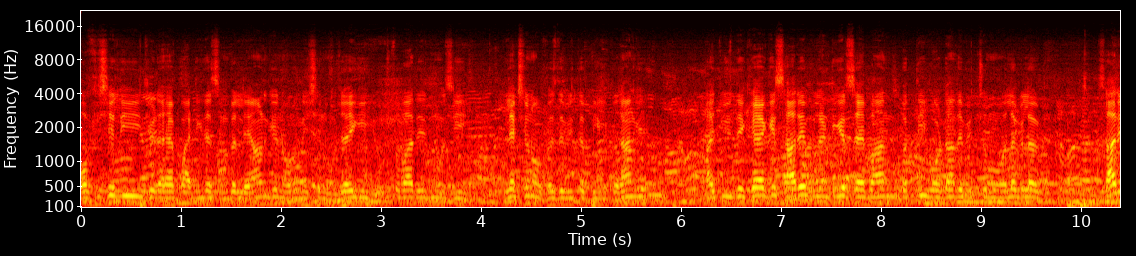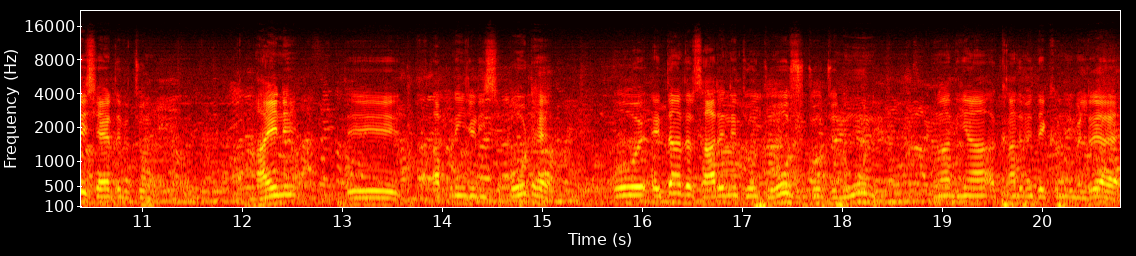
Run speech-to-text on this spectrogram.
ਆਫੀਸ਼ੀਅਲੀ ਜਿਹੜਾ ਹੈ ਪਾਰਟੀ ਦਾ ਸਿੰਬਲ ਲਿਆਉਣਗੇ ਨੋਮੀਨੇਸ਼ਨ ਹੋ ਜਾਏਗੀ, ਉਸ ਤੋਂ ਬਾਅਦ ਇਹਨੂੰ ਅਸੀਂ ਇਲੈਕਸ਼ਨ ਆਫਿਸ ਦੇ ਵਿੱਚ ਤਬਦੀਲ ਕਰਾਂਗੇ। ਅੱਜ ਤੁਸੀਂ ਦੇਖਿਆ ਕਿ ਸਾਰੇ ਵਲੰਟੀਅਰ ਸਹਿਬਾਨ 32 ਵਾਰਡਾਂ ਦੇ ਵਿੱਚੋਂ ਅਲੱਗ-ਅਲੱਗ ਸਾਰੇ ਸ਼ਹਿਰ ਦੇ ਵਿੱਚੋਂ ਆਏ ਨੇ ਤੇ ਆਪਣੀ ਜਿਹੜੀ ਸਪੋਰਟ ਹੈ, ਉਹ ਇਦਾਂ ਦਰਸਾ ਰਹੇ ਨੇ ਜੋ ਜੋਸ਼, ਜੋ ਜਨੂਨ ਉਹਨਾਂ ਦੀਆਂ ਅੱਖਾਂ ਦੇ ਵਿੱਚ ਦੇਖਣ ਨੂੰ ਮਿਲ ਰਿਹਾ ਹੈ।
